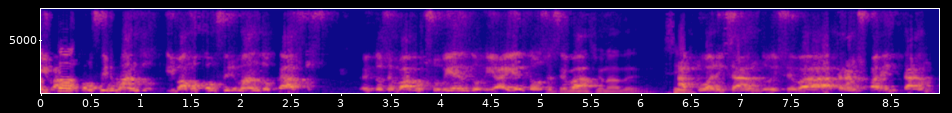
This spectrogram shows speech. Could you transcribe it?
Y vamos confirmando, y vamos confirmando casos, entonces vamos subiendo y ahí entonces se va actualizando y se va transparentando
